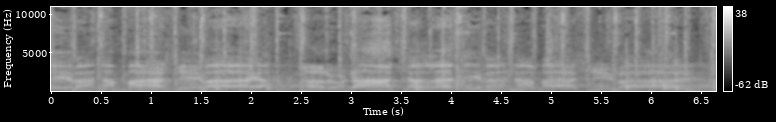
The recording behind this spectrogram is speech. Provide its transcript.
जीवनमा शिवाय अरुणा जीवन शिवाय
